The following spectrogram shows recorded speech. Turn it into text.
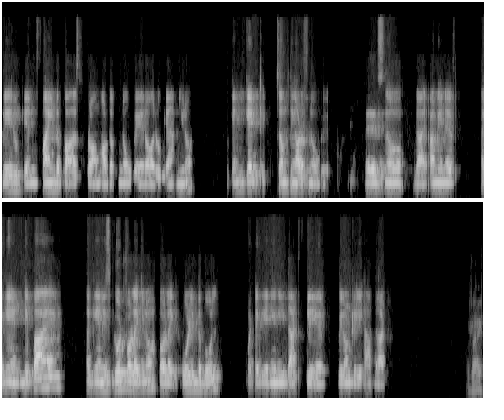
player who can find a pass from out of nowhere or who can you know who can get something out of nowhere. There is no guy. I mean, if again Depay again is good for like you know for like holding the ball, but again you need that player. We don't really have that. Right.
